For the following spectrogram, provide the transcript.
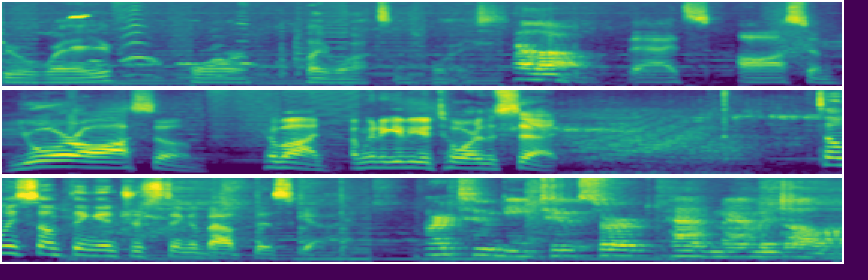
do a wave, or play Watson's voice. Hello. That's awesome. You're awesome. Come on, I'm gonna give you a tour of the set. Tell me something interesting about this guy. R2-D2 served Padme Amidala,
